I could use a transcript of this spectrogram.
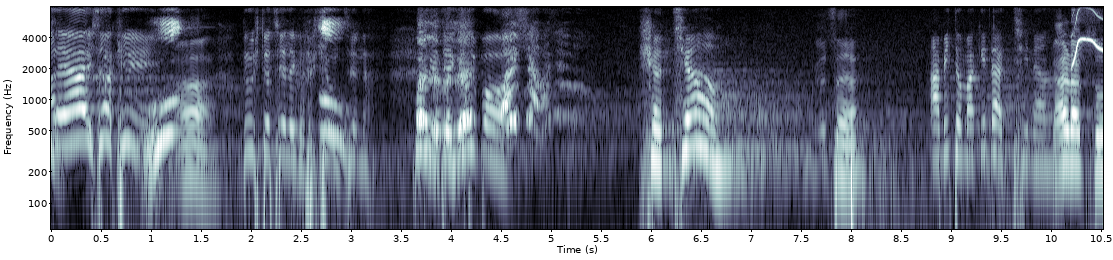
আরে এই সখী। হ্যাঁ। দুষ্ট ছেলেগুলো শুনছে না। শুনছ? আমি তোমাকে ডাকছি না। কার ডাকছো?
